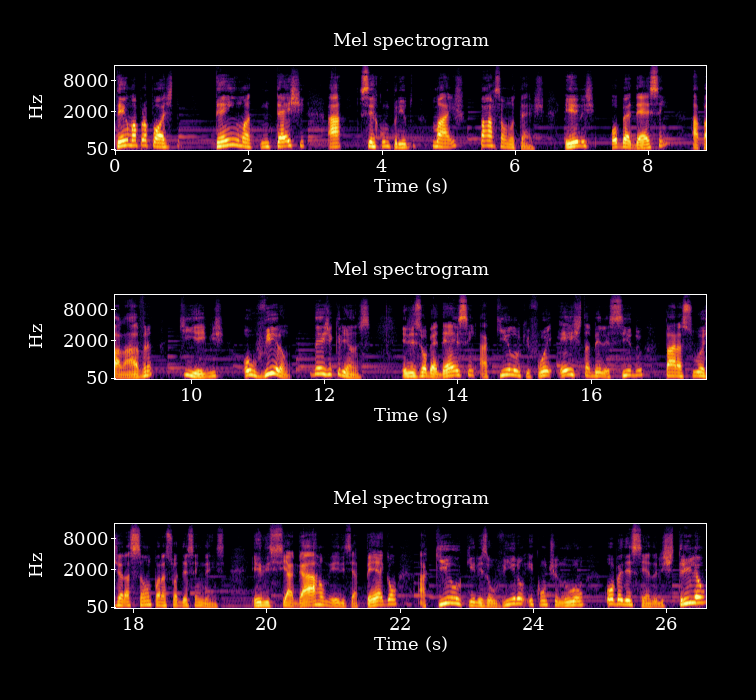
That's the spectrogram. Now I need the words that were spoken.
têm uma proposta, têm uma, um teste a ser cumprido, mas passam no teste. Eles obedecem a palavra que eles ouviram desde criança. Eles obedecem aquilo que foi estabelecido para a sua geração, para a sua descendência. Eles se agarram, eles se apegam àquilo que eles ouviram e continuam obedecendo. Eles trilham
